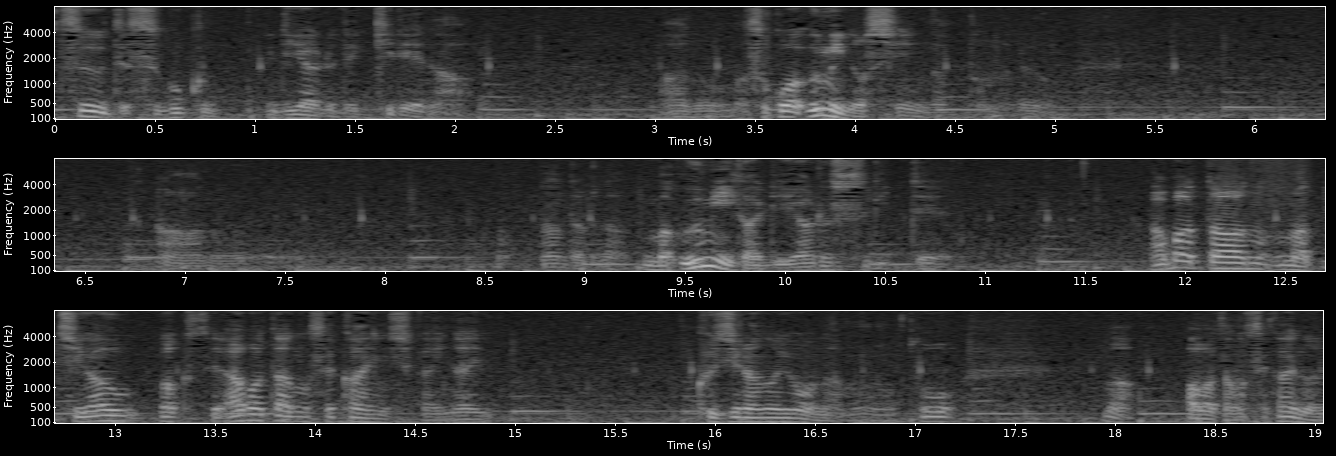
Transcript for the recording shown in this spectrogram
2ってすごくリアルで綺麗な、あの、まあ、そこは海のシーンだったんだけどだろうな、まあ、海がリアルすぎて、アバターの、まあ、違う惑星、アバターの世界にしかいないクジラのようなものと、まあアバターの世界の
